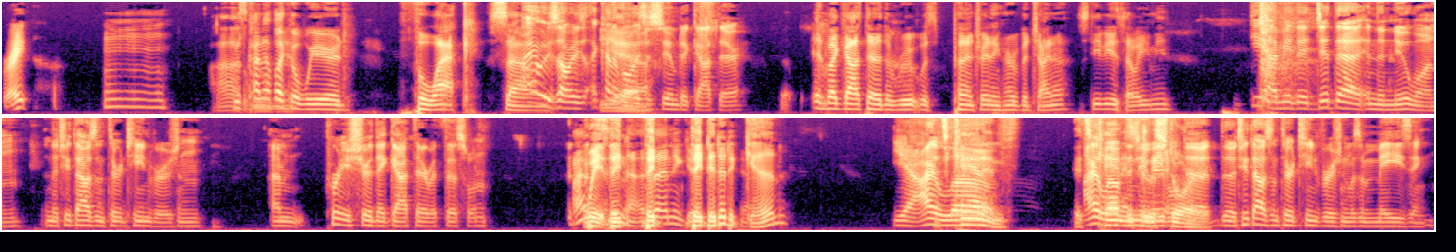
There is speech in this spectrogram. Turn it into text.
right? Mm, it's kind know, of like man. a weird thwack sound. I always, always, I kind of always assumed it got there. And by got there, the root was penetrating her vagina. Stevie, is that what you mean? Yeah, I mean they did that in the new one, in the 2013 version. I'm pretty sure they got there with this one. I haven't Wait, they that. Is they, that any good? they did it Yeah. again. Yeah, I It's love. canon. It's I love the new the Evil story. Dead. The 2013 version was amazing.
